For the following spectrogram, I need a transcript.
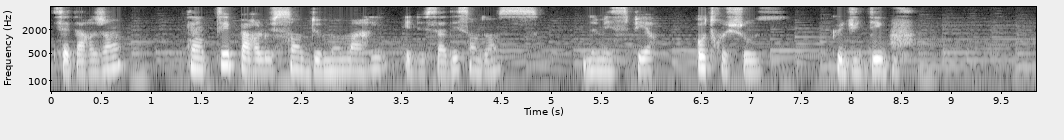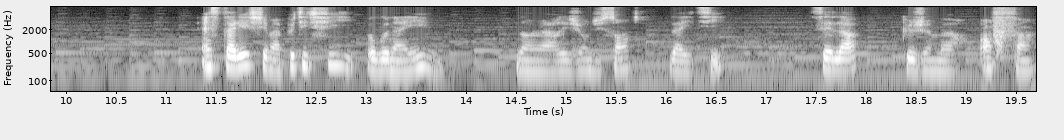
Cet argent, teinté par le sang de mon mari et de sa descendance, ne m'inspire autre chose que du dégoût. Installé chez ma petite fille Ogonaïve, dans la région du centre d'Haïti, c'est là que je meurs enfin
